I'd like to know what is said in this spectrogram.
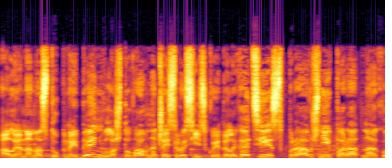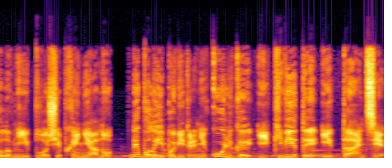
Але на наступний день влаштував на честь російської делегації справжній парад на головній площі Пхеньяну, де були і повітряні кульки, і квіти, і танці.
